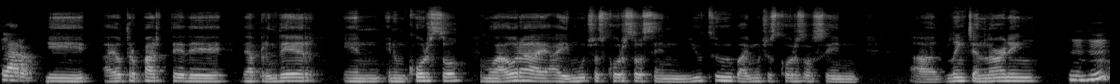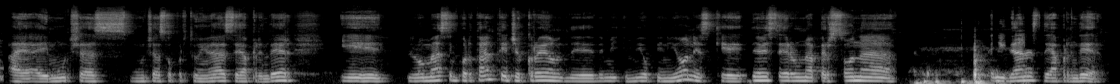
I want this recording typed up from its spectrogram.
Claro. Y hay otra parte de, de aprender en, un curso. Como ahora hay, muchos cursos en YouTube, hay muchos cursos en uh, LinkedIn Learning, hay, muchas, muchas oportunidades de aprender. Y lo más importante, yo creo, de, mi, mi, opinión, es que debe ser una persona que tiene ganas de aprender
